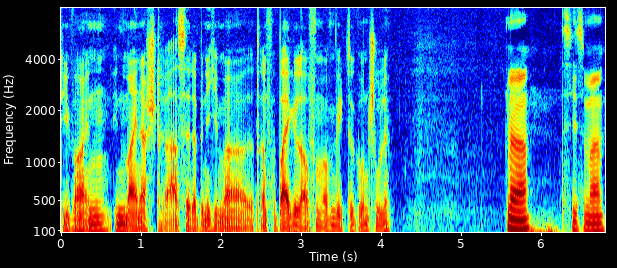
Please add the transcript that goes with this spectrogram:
die war in, in meiner Straße. Da bin ich immer dran vorbeigelaufen auf dem Weg zur Grundschule. Ja, siehst du mal.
